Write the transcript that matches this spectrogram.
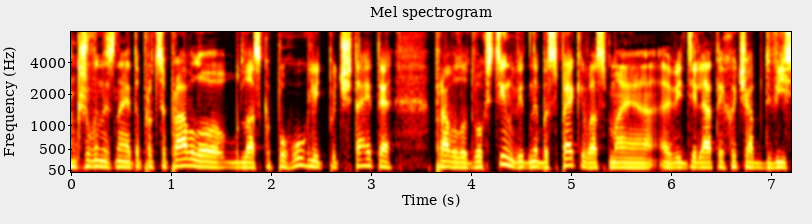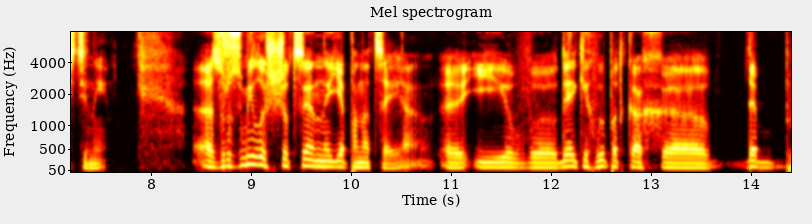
Якщо ви не знаєте про це правило, будь ласка, погугліть, почитайте. Правило двох стін. Від небезпеки вас має відділяти хоча б дві стіни. Е, зрозуміло, що це не є панацея, е, і в деяких випадках, де б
